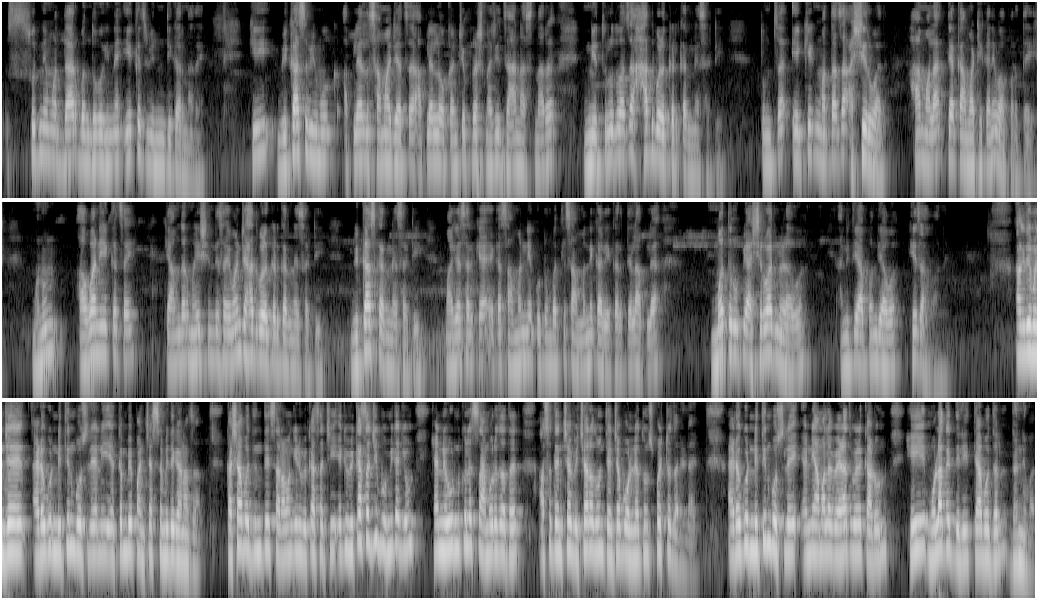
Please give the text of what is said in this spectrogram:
सुज्ञ मतदार बंधू भगिनींना एकच विनंती करणार आहे की विकासभिमुख आपल्या समाजाचं आपल्या लोकांची प्रश्नाची जाण असणारं नेतृत्वाचा हात बळकट करण्यासाठी तुमचा एक एक मताचा आशीर्वाद हा मला त्या कामा ठिकाणी वापरता येईल. म्हणून आव्हान एकच आहे की आमदार महेश शिंदे साहेबांचे हात बळकट करण्यासाठी विकास करण्यासाठी माझ्यासारख्या एका सामान्य कुटुंबातील सामान्य कार्यकर्त्याला आपल्या मतरूपी आशीर्वाद मिळावं आणि ते आपण द्यावं हेच आव्हान आहे. अगदी म्हणजे ॲडव्होकेट नितीन भोसले यांनी एकंबे पंचायत समिती गणाचा कशा पद्धतीने ते सर्वांगीण विकासाची एक विकासाची भूमिका घेऊन ह्या निवडणुकीला सामोरे जात आहेत असं त्यांच्या विचारातून त्यांच्या बोलण्यातून स्पष्ट झालेलं आहे. ॲडव्होकेट नितीन भोसले यांनी आम्हाला वेळात वेळ काढून ही मुलाखत दिली त्याबद्दल धन्यवाद.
